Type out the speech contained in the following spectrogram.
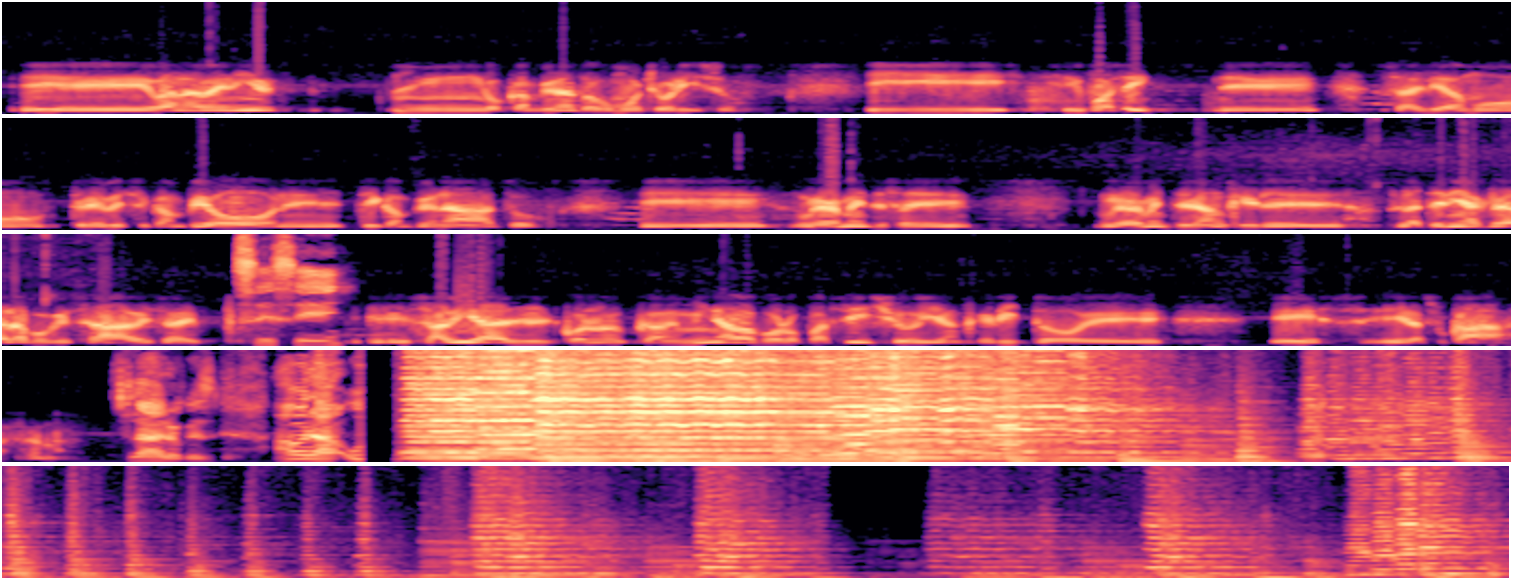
eh, van a venir mm, los campeonatos como chorizo. Y, y fue así. Eh, salíamos tres veces campeones, tricampeonatos. Eh, realmente se, realmente el Ángel eh, la tenía clara porque sabe, sabe Sí, sí. eh, sabía, el, cuando caminaba por los pasillos y Angelito es, era su casa, ¿no? Claro que sí. Ahora,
